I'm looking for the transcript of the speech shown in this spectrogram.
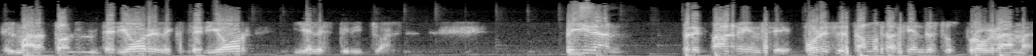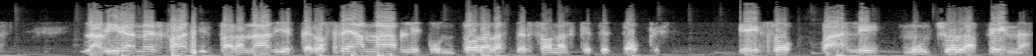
El maratón interior, el exterior y el espiritual. Pidan, prepárense. Por eso estamos haciendo estos programas. La vida no es fácil para nadie, pero sea amable con todas las personas que te topes. Eso vale mucho la pena.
